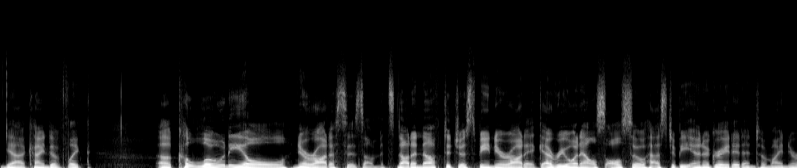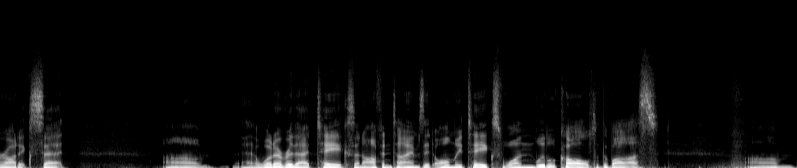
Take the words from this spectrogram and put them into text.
yeah, kind of like a colonial neuroticism. It's not enough to just be neurotic. Everyone else also has to be integrated into my neurotic set, um, whatever that takes. And oftentimes, it only takes one little call to the boss. Um,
